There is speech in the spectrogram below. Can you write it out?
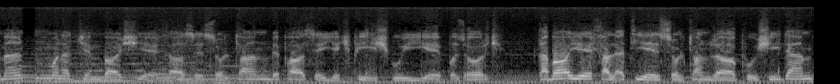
من منجم باشی خاص سلطان به پاس یک پیشگویی بزرگ قبای خلعتی سلطان را پوشیدم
